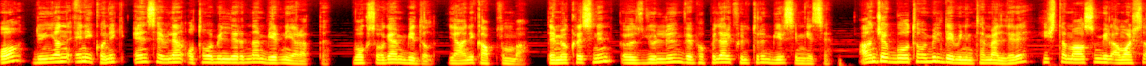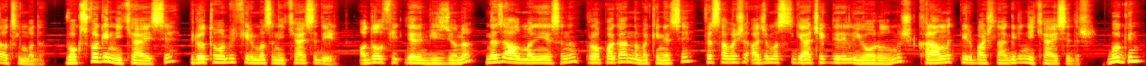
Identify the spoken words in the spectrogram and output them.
O, dünyanın en ikonik, en sevilen otomobillerinden birini yarattı. Volkswagen Beetle yani kaplumbağa. Demokrasinin, özgürlüğün ve popüler kültürün bir simgesi. Ancak bu otomobil devinin temelleri hiç de masum bir amaçla atılmadı. Volkswagen'in hikayesi bir otomobil firmasının hikayesi değil. Adolf Hitler'in vizyonu, Nazi Almanyası'nın propaganda makinesi ve savaşın acımasız gerçekleriyle yoğrulmuş karanlık bir başlangıcın hikayesidir. Bugün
